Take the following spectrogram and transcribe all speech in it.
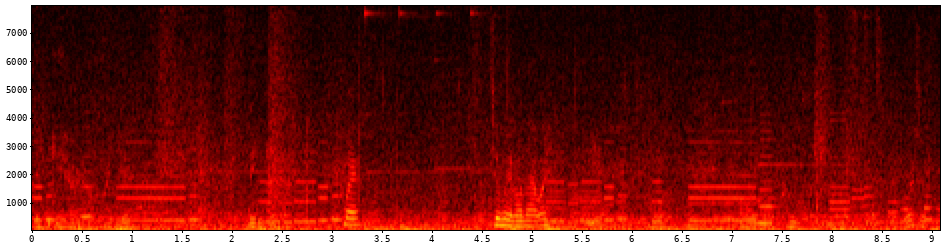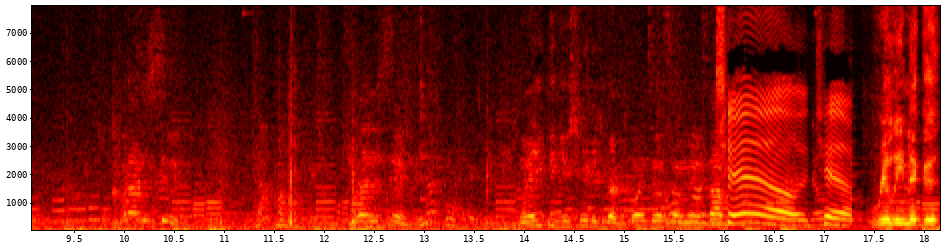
We can get her right there. We can get her. Where? Do you want me to go that way? Yeah. Oh no, come on. Where's it? What I just tell you? Y'all come here. What I just tell you? Y'all come over here. Man, you think you sweet because you got the ponytail or something, man? Stop. Chill, chill. Really, nigga?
